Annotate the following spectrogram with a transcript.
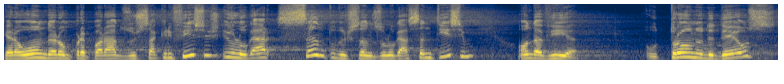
que era onde eram preparados os sacrifícios, e o lugar santo dos santos, o lugar santíssimo, onde havia o trono de Deus,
